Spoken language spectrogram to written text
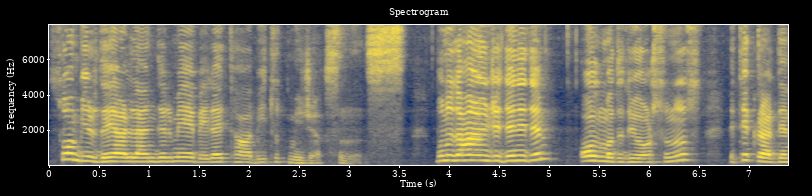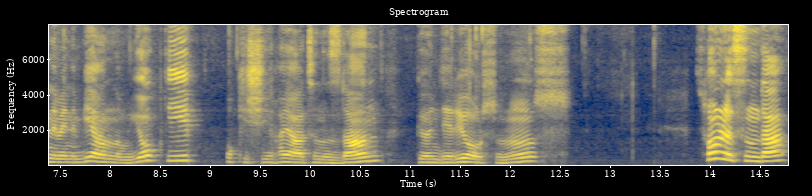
son bir değerlendirmeye bile tabi tutmayacaksınız. Bunu daha önce denedim, olmadı diyorsunuz ve tekrar denemenin bir anlamı yok deyip o kişiyi hayatınızdan gönderiyorsunuz. Sonrasında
